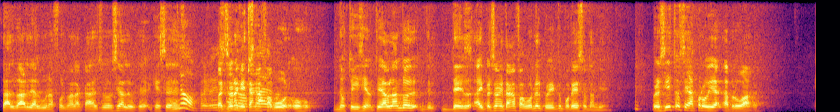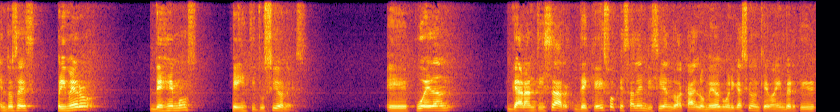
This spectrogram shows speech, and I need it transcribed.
salvar de alguna forma la caja del seguro social, que, que eso es No, pero eso personas no que están a favor, ojo, no estoy diciendo, estoy hablando de, de- hay personas que están a favor del proyecto por eso también. Pero si esto se va a aprobar, aprobar, entonces, primero, dejemos que instituciones eh, puedan garantizar de que eso que salen diciendo acá en los medios de comunicación, que van a invertir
